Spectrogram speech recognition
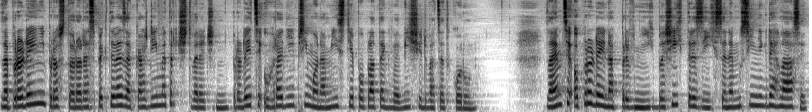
Za prodejní prostor, respektive za každý metr čtvereční, prodejci uhradí přímo na místě poplatek ve výši 20 korun. Zájemci o prodej na prvních bleších trzích se nemusí nikde hlásit.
